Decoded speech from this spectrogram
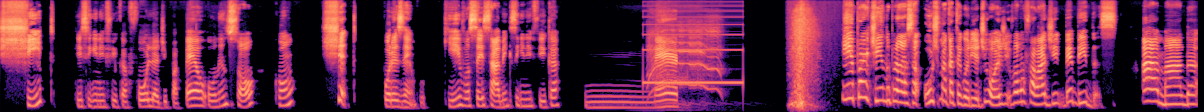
sheet, que significa folha de papel ou lençol, com shit, por exemplo, que vocês sabem que significa merda. E partindo para nossa última categoria de hoje, vamos falar de bebidas. A amada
